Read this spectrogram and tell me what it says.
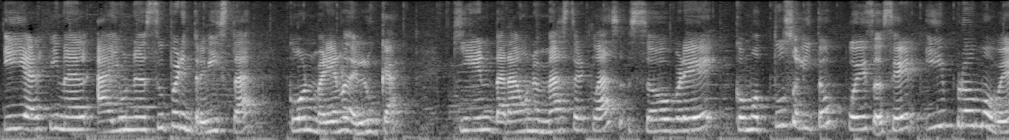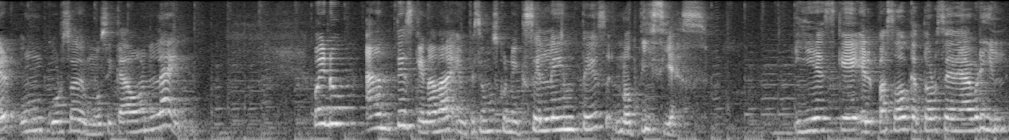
Y al final hay una súper entrevista con Mariano de Luca, quien dará una masterclass sobre cómo tú solito puedes hacer y promover un curso de música online. Bueno, antes que nada empecemos con excelentes noticias. Y es que el pasado 14 de abril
